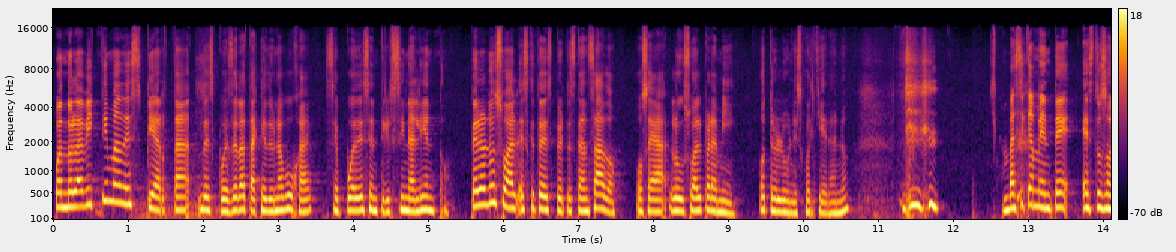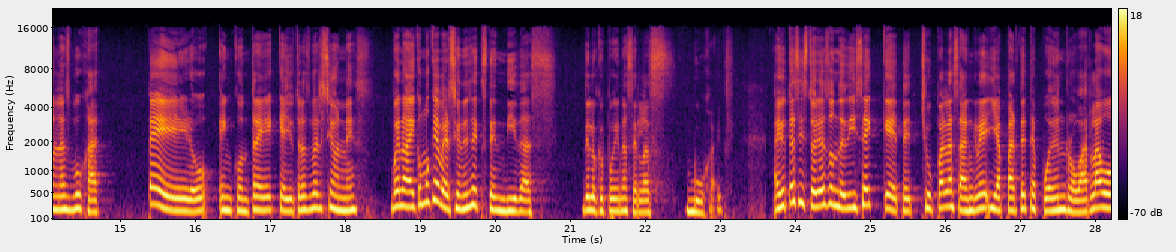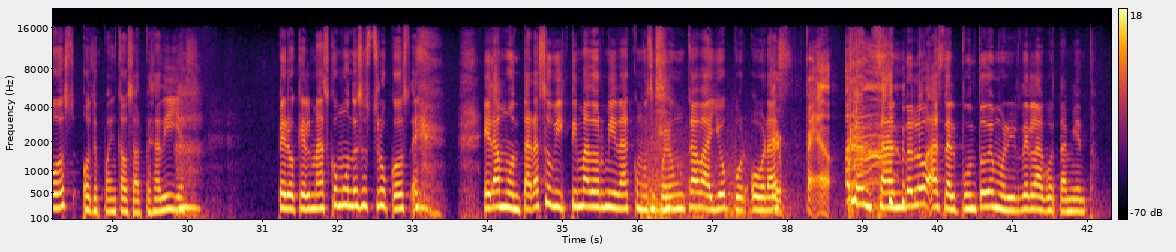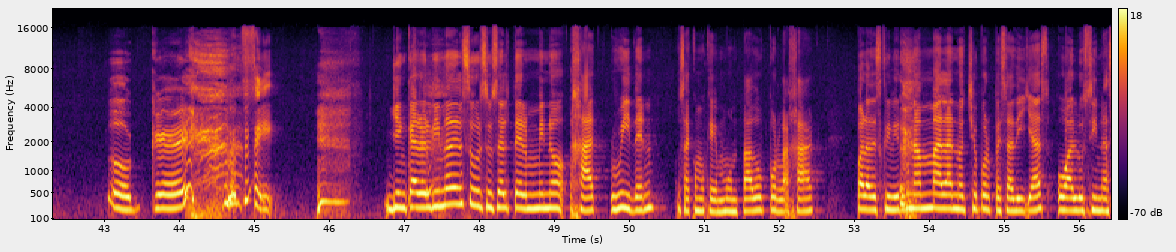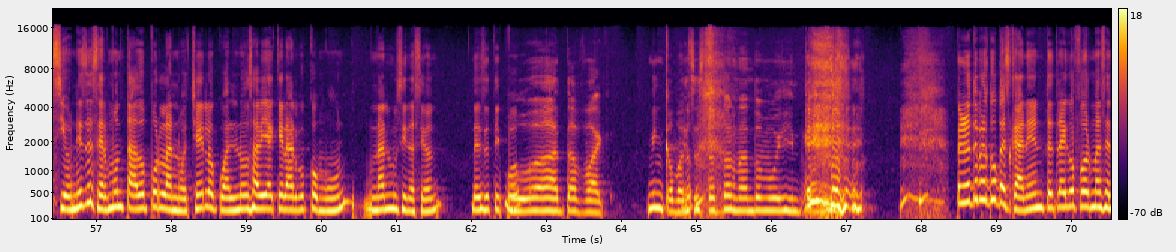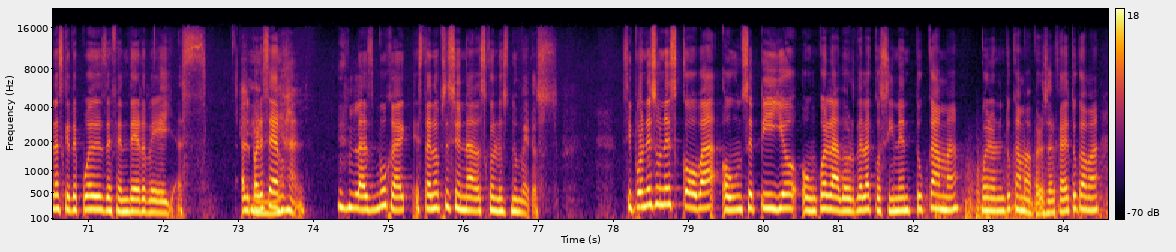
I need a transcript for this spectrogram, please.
Cuando la víctima despierta después del ataque de una aguja, se puede sentir sin aliento. Pero lo usual es que te despiertes cansado. O sea, lo usual para mí. Otro lunes cualquiera, ¿no? Básicamente, estos son las bujas. Pero encontré que hay otras versiones. Bueno, hay como que versiones extendidas de lo que pueden hacer las bujas. Hay otras historias donde dice que te chupa la sangre y aparte te pueden robar la voz o te pueden causar pesadillas. Pero que el más común de sus trucos era montar a su víctima dormida como si fuera un caballo por horas, pedo! cansándolo hasta el punto de morir del agotamiento. Ok. sí. Y en Carolina del Sur se usa el término hack ridden, o sea, como que montado por la hack, para describir una mala noche por pesadillas o alucinaciones de ser montado por la noche, lo cual no sabía que era algo común, una alucinación de ese tipo. What the fuck. Incómodo. Se está tornando muy intenso. Pero no te preocupes, Karen, te traigo formas en las que te puedes defender de ellas. Al parecer, las Buhak están obsesionadas con los números. Si pones una escoba o un cepillo o un colador de la cocina en tu cama, bueno, no en tu cama, pero cerca de tu cama,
